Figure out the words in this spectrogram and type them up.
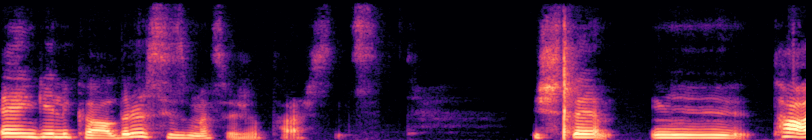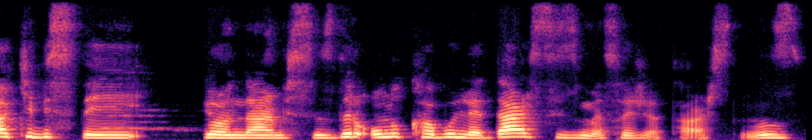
Engeli kaldırır siz mesaj atarsınız. İşte e, takip isteği göndermişsinizdir. Onu kabul eder siz mesaj atarsınız.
